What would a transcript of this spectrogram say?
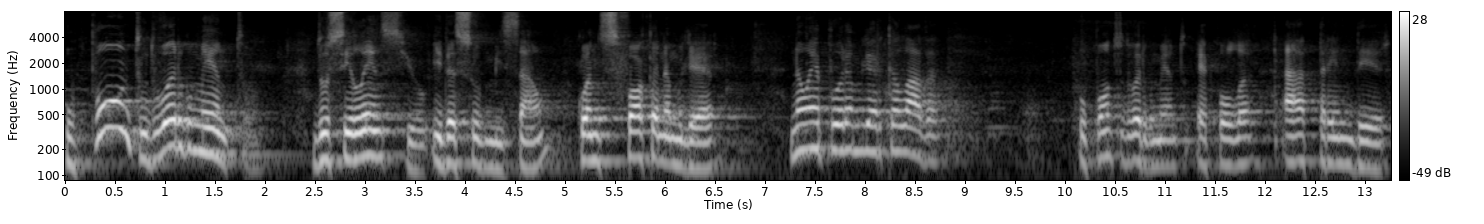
O ponto do argumento do silêncio e da submissão, quando se foca na mulher, não é pôr a mulher calada. O ponto do argumento é pô-la a aprender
